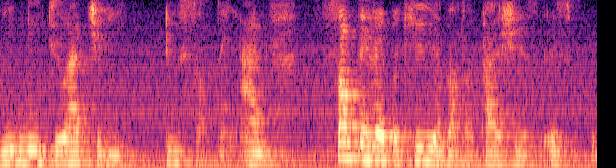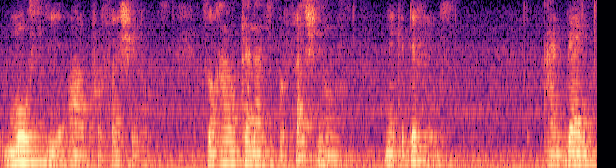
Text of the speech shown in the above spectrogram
we need to actually do something. And something very peculiar about our parishes is mostly our professionals. So how can as professionals make a difference? And then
